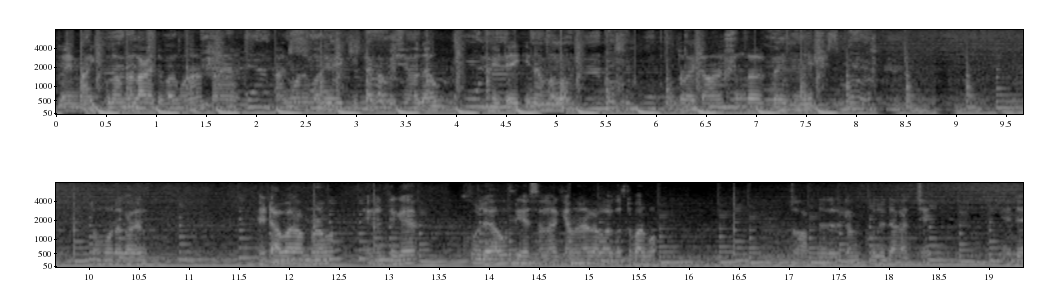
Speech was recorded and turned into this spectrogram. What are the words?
তো এই মাইকগুলো আমরা লাগাতে পারব না। তাই আমি মনে করি একটু টাকা বেশি হলেও এটাই কিনা ভালো। তো এটা অনেক সুন্দর একটা জিনিস। তো মনে করেন, এটা আবার আমরা এখান থেকে খুলেও ডিএসএলআর ক্যামেরা ব্যবহার করতে পারব। তো আপনাদেরকে আমি খুলে দেখাচ্ছি। এই যে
